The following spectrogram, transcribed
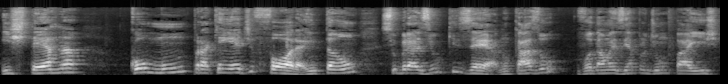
externa comum para quem é de fora. Então, se o Brasil quiser, no caso, vou dar um exemplo de um país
